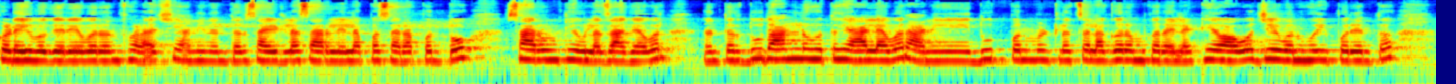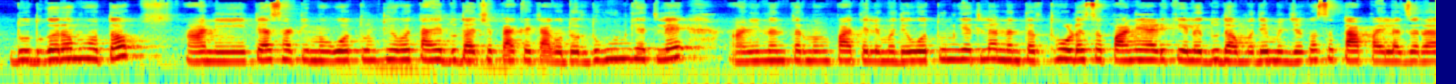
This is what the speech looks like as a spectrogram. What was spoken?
कढई वगैरे वरण फळाची आणि नंतर साईडला सारलेला पसारा पण तो सारून ठेवला जाग्यावर. नंतर दूध आणलं होतं हे आल्यावर आणि दूध पण म्हटलं चला गरम करायला ठेवावं. जेवण होईपर्यंत दूध गरम होतं. आणि त्यासाठी मग ओतून ठेवत आहे दुधाचे पॅकेट अगोदर धुवून घेतले आणि नंतर मग पातेल्यामध्ये ओतून घेतलं. नंतर थोडंसं पाणी ॲड केलं दुधामध्ये. म्हणजे कसं तापायला जरा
